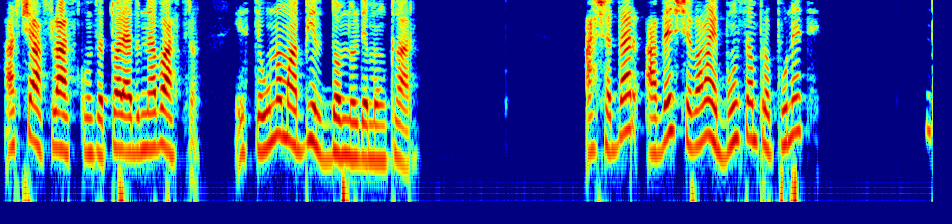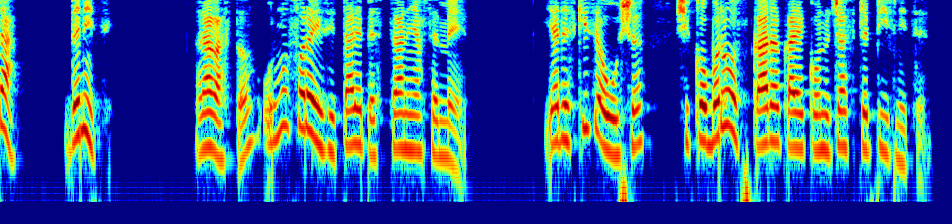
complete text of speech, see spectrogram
ar ce afla ascunzătoarea dumneavoastră. Este un om abil, domnul de Monclar. Așadar, aveți ceva mai bun să-mi propuneți? Da, veniți. Ragastă urmă fără ezitare pe strania femeie. Ea deschise o ușă și coboră o scară care conducea spre pivnițe.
